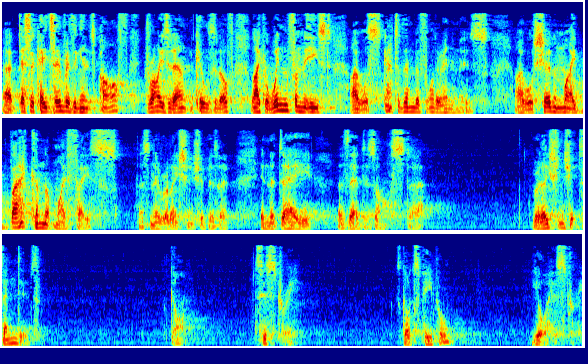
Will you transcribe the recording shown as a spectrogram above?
uh, desiccates everything in its path, dries it out and kills it off. Like a wind from the east, I will scatter them before their enemies. I will show them my back and not my face. That's no relationship, is it? In the day of their disaster. Relationships ended. It's history. It's God's people, your history.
